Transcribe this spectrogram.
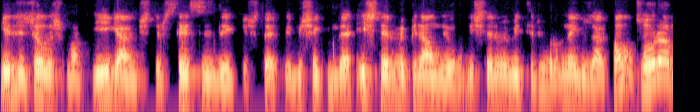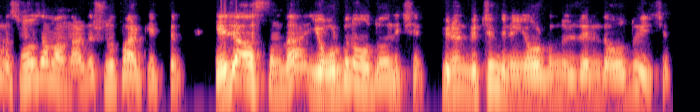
Gece çalışmak iyi gelmiştir. Sessizlik işte bir şekilde işlerimi planlıyorum, işlerimi bitiriyorum ne güzel falan. Sonra ama son zamanlarda şunu fark ettim. Gece aslında yorgun olduğun için, günün bütün günün yorgunluğu üzerinde olduğu için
